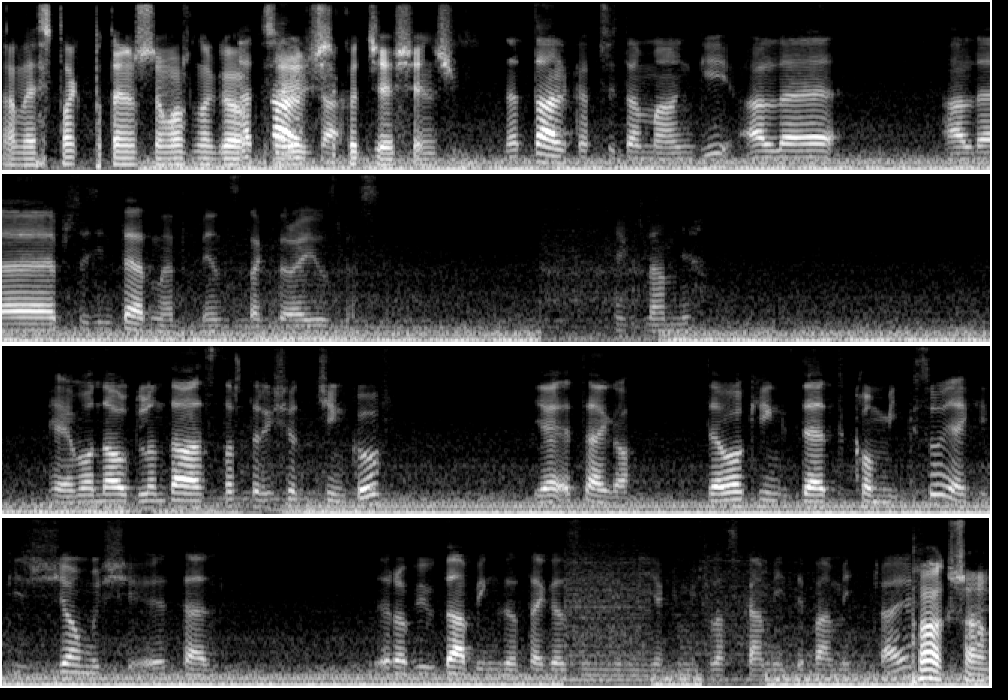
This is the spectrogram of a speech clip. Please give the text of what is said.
Ale jest tak potężny, można go Natalka. tylko 10. Natalka czyta mangi, ale... ale przez internet, więc tak trochę useless. Jak dla mnie. Nie wiem, ona oglądała 140 odcinków je, tego The Walking Dead komiksu, jak jakiś ziomuś y, ten robił dubbing do tego z innymi jakimiś laskami i typami. Cześć? Pokrzam.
